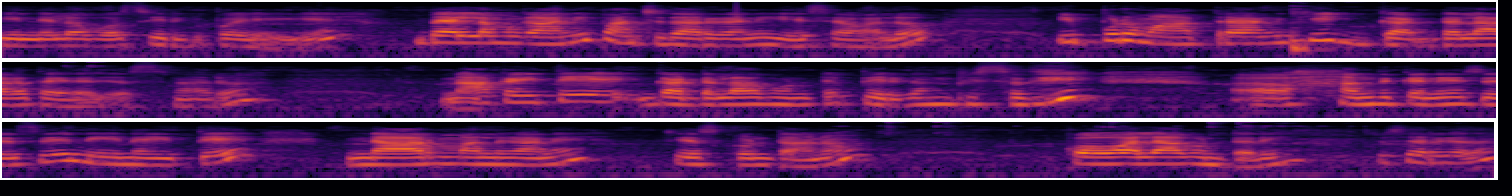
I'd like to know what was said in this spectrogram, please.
గిన్నెలో పోసి ఇరిగిపోయాయి. బెల్లం కానీ పంచదార కానీ వేసేవాళ్ళు. ఇప్పుడు మాత్రానికి గడ్డలాగా తయారు చేస్తున్నారు. నాకైతే గడ్డలాగా ఉంటే పెరుగు అనిపిస్తుంది అందుకనేసేసి నేనైతే నార్మల్గానే చేసుకుంటాను. కోవాలాగా ఉంటుంది. చూసారు కదా?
